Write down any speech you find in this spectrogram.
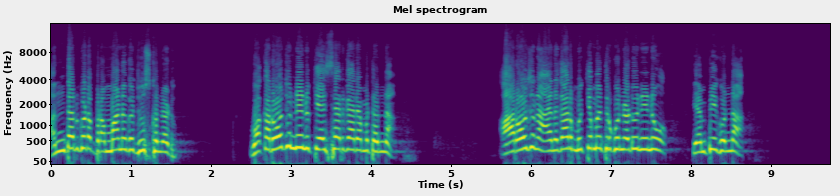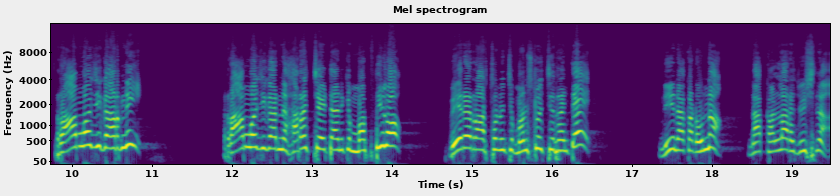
అందరిని కూడా బ్రహ్మాండంగా చూసుకున్నాడు. ఒకరోజు నేను కేసీఆర్ గారు ఏమిటి ఉన్నా. ఆ రోజున ఆయన గారు ముఖ్యమంత్రికి ఉన్నాడు నేను ఎంపీగా ఉన్నా రామోజీ గారిని రామోజీ గారిని హరస్ చేయటానికి మఫ్టీలో వేరే రాష్ట్రం నుంచి మనుషులు వచ్చిర్రంటే నేను అక్కడ ఉన్నా నా కళ్ళార చూసిన.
